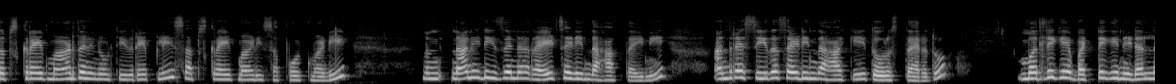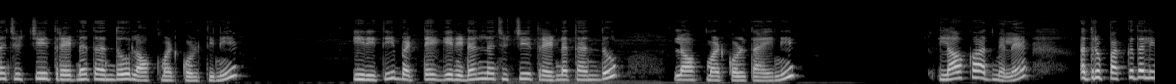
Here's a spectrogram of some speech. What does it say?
ಸಬ್ಸ್ಕ್ರೈಬ್ ಮಾಡ್ದೇ ನೋಡ್ತಿದ್ರೆ ಪ್ಲೀಸ್ ಸಬ್ಸ್ಕ್ರೈಬ್ ಮಾಡಿ ಸಪೋರ್ಟ್ ಮಾಡಿ. ನಾನು ಈ ಡಿಸೈನ್ನ ರೈಟ್ ಸೈಡಿಂದ ಹಾಕ್ತಾಯಿನಿ ಅಂದರೆ ಸೀದಾ ಸೈಡಿಂದ ಹಾಕಿ ತೋರಿಸ್ತಾ ಇರೋದು. ಮೊದಲಿಗೆ ಬಟ್ಟೆಗೆ ನಿಡಲ್ನ ಚುಚ್ಚಿ ಥ್ರೆಡ್ನ ತಂದು ಲಾಕ್ ಮಾಡ್ಕೊಳ್ತೀನಿ. ಈ ರೀತಿ ಬಟ್ಟೆಗೆ ನಿಡಲ್ನ ಚುಚ್ಚಿ ಥ್ರೆಡ್ನ ತಂದು ಲಾಕ್ ಮಾಡ್ಕೊಳ್ತಾ ಇದ್ದೀನಿ. ಲಾಕ್ ಆದಮೇಲೆ ಅದ್ರ ಪಕ್ಕದಲ್ಲಿ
